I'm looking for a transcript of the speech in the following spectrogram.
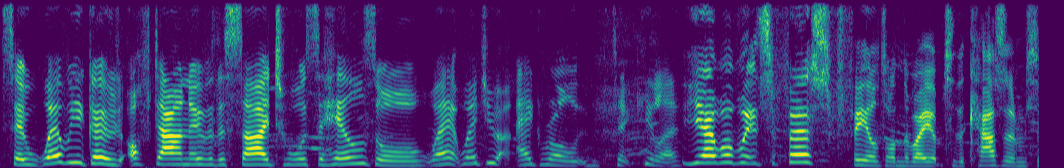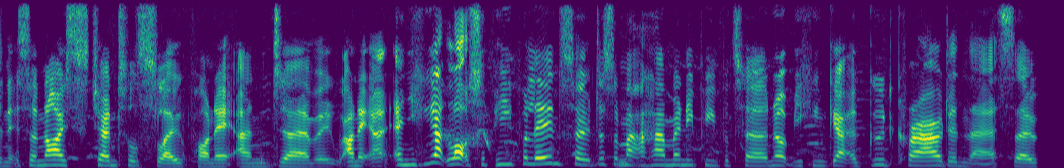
So where will you go? Off down over the side towards the hills, or where, where do you egg roll in particular? Yeah, well, it's the first field on the way up to the chasms, and it's a nice gentle slope on it, and um, it, and, it, and you can get lots of people in. So it doesn't matter how many people turn up, you can get a good crowd in there. So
